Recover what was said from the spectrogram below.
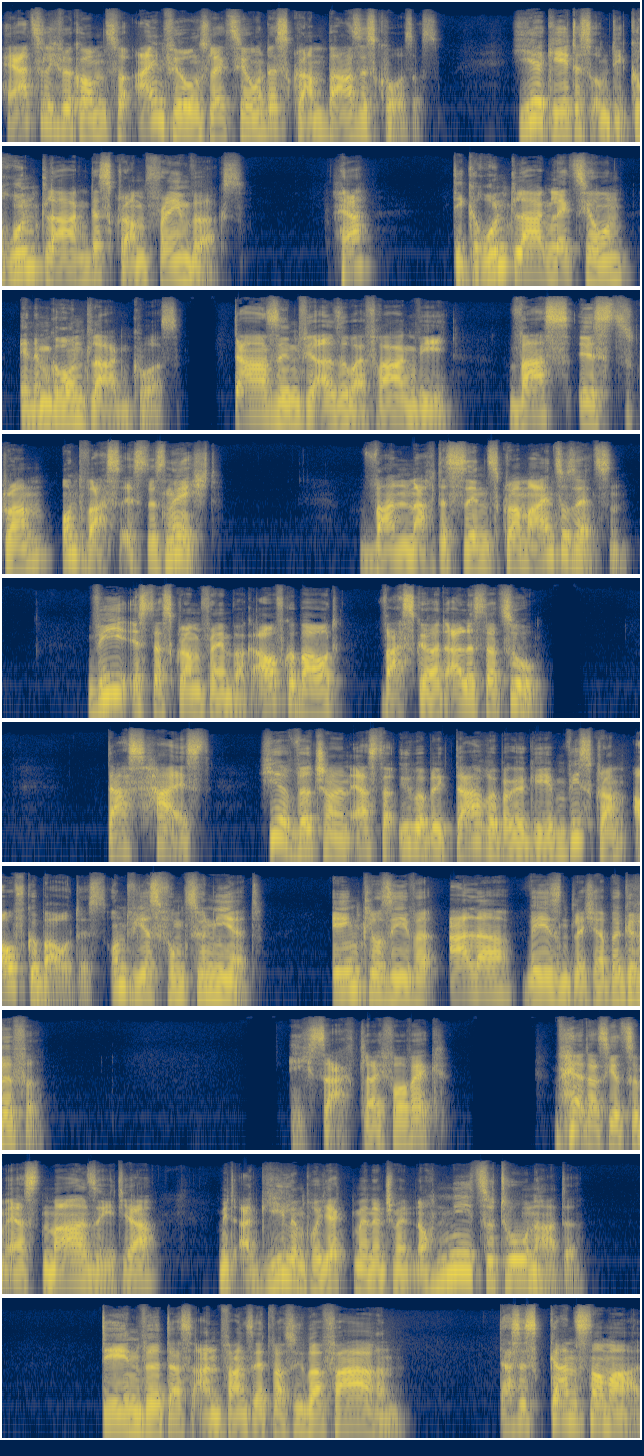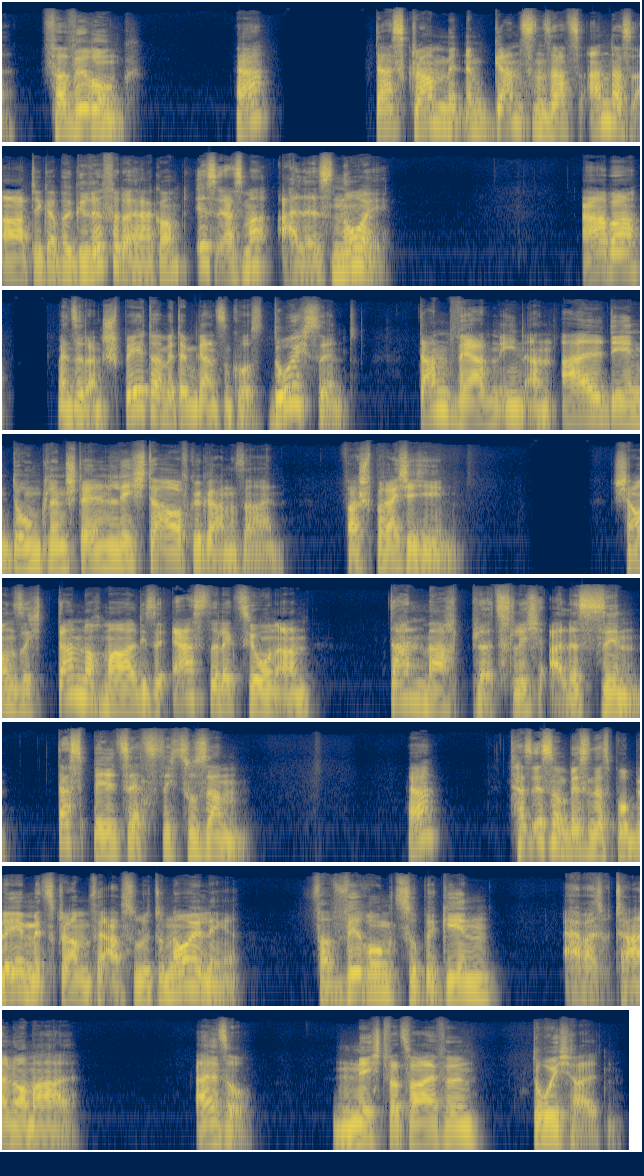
Herzlich willkommen zur Einführungslektion des Scrum Basiskurses. Hier geht es um die Grundlagen des Scrum Frameworks. Ja, die Grundlagenlektion in einem Grundlagenkurs. Da sind wir also bei Fragen wie, was ist Scrum und was ist es nicht? Wann macht es Sinn, Scrum einzusetzen? Wie ist das Scrum Framework aufgebaut? Was gehört alles dazu? Das heißt, hier wird schon ein erster Überblick darüber gegeben, wie Scrum aufgebaut ist und wie es funktioniert, inklusive aller wesentlicher Begriffe. Ich sag's gleich vorweg. Wer das hier zum ersten Mal sieht, ja, mit agilem Projektmanagement noch nie zu tun hatte, den wird das anfangs etwas überfahren. Das ist ganz normal. Verwirrung. Ja? Dass Scrum mit einem ganzen Satz andersartiger Begriffe daherkommt, ist erstmal alles neu. Aber wenn Sie dann später mit dem ganzen Kurs durch sind, dann werden Ihnen an all den dunklen Stellen Lichter aufgegangen sein. Verspreche ich Ihnen. Schauen Sie sich dann nochmal diese erste Lektion an, dann macht plötzlich alles Sinn. Das Bild setzt sich zusammen. Ja? Das ist so ein bisschen das Problem mit Scrum für absolute Neulinge. Verwirrung zu Beginn, aber total normal. Also, nicht verzweifeln, durchhalten.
